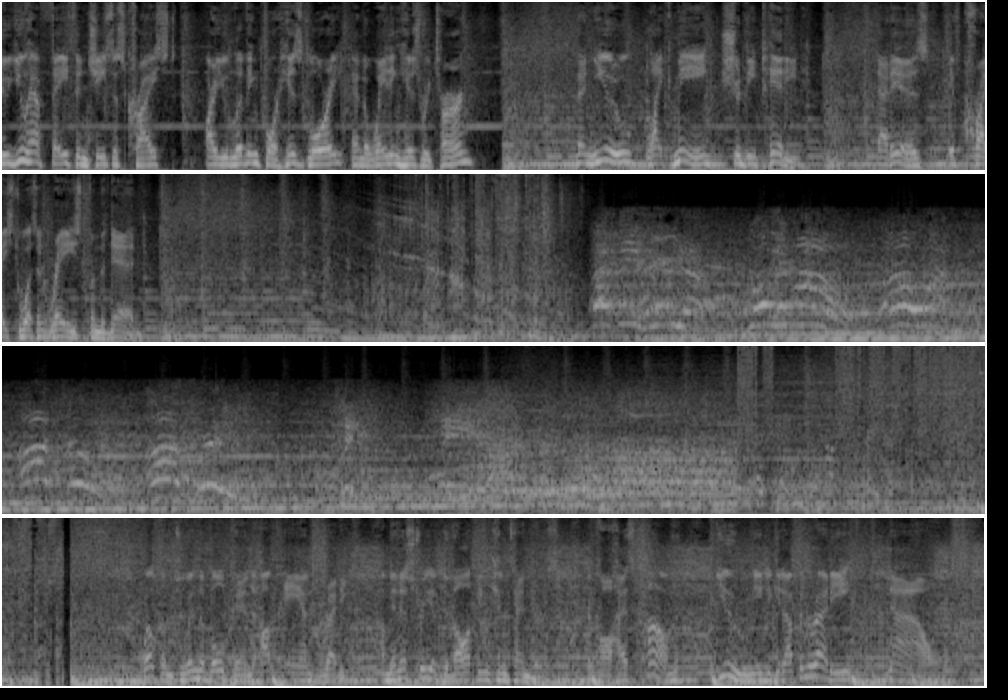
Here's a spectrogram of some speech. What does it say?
Do you have faith in Jesus Christ? Are you living for His glory and awaiting His return? Then you, like me, should be pitied. That is, if Christ wasn't raised from the dead. Let Welcome to In the Bullpen Up and Ready, a ministry of developing contenders. The call has come. You need to get up and ready now.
